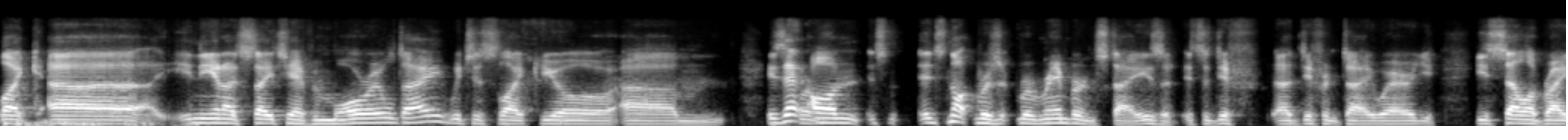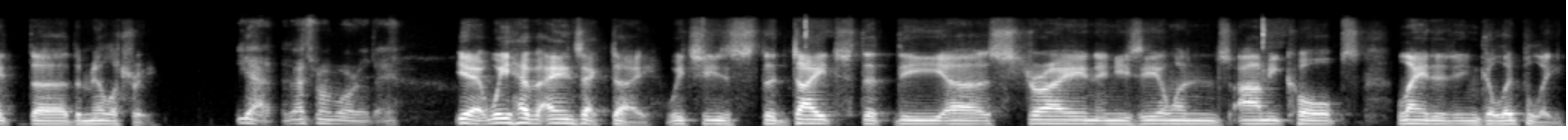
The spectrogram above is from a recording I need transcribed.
Like uh, in the United States, you have Memorial Day, which is like your um, is that on? It's it's not Remembrance Day, is it? It's a diff, a different day where you you celebrate the the military. Yeah, that's Memorial Day. Yeah, we have Anzac Day, which is the date that the uh, Australian and New Zealand Army Corps landed in Gallipoli.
